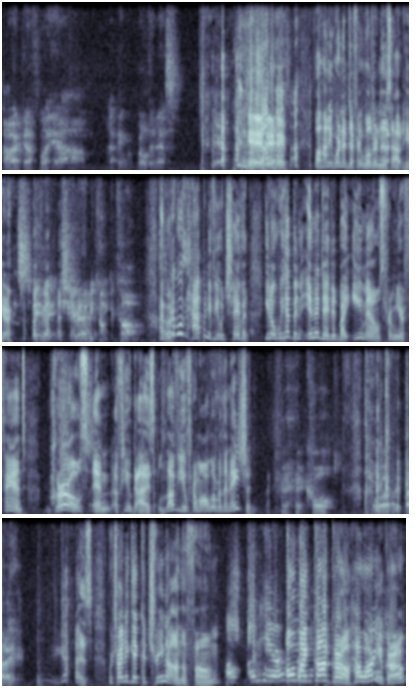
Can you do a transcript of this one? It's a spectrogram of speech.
Oh, definitely. Um, I think wilderness. well, honey, we're in a different wilderness out here. shave it. Shave it. I become the cub. I wonder what would happen if you would shave it. You know, we have been inundated by emails from your fans. Girls and a few guys love you from all over the nation. cool. Hello, everybody. Yes. We're trying to get Katrina on the phone. Oh, I'm here. Oh my God, girl. How are you, girl?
